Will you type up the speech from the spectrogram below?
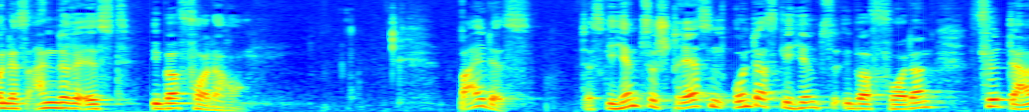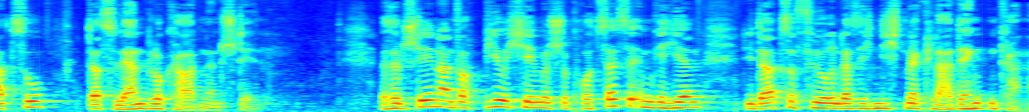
und das andere ist Überforderung. Beides, das Gehirn zu stressen und das Gehirn zu überfordern, führt dazu, dass Lernblockaden entstehen. Es entstehen einfach biochemische Prozesse im Gehirn, die dazu führen, dass ich nicht mehr klar denken kann.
